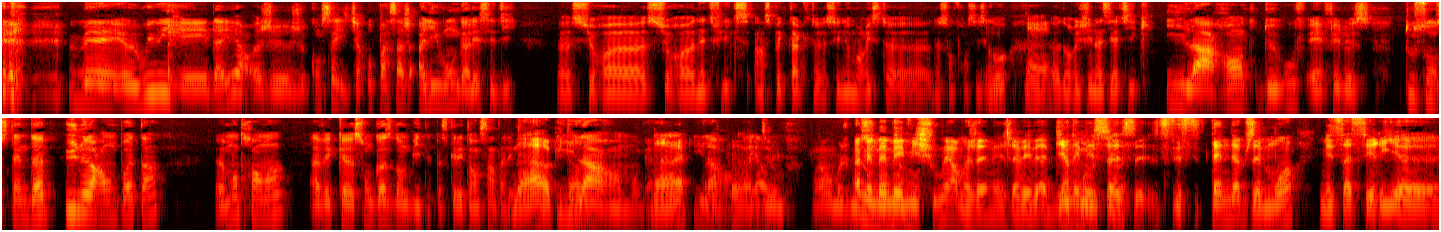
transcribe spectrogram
mais euh, oui, oui, et d'ailleurs, je, je conseille, tiens, au passage, Ali Wong, allez, c'est dit, euh, sur, sur Netflix, un spectacle, c'est une humoriste de San Francisco, d'origine asiatique. Il a rentre de ouf et elle fait le, tout son stand-up, une heure à mon pote, hein, montre en main, avec son gosse dans le bide, parce qu'elle était enceinte à l'époque. Ah, putain. Il a rentre, mon gars. Ah ouais Il a Ouais, rentre, regarder. de ouf. Vraiment, moi, je me Ah, mais même Amy. Schumer, moi j'avais j'avais bien aimé c'est- Stand-up, j'aime moins, mais sa série, euh,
